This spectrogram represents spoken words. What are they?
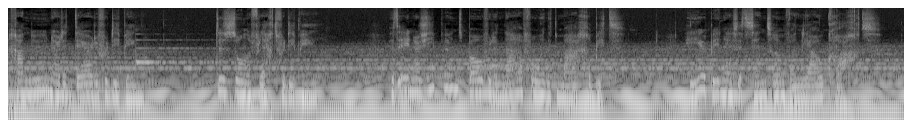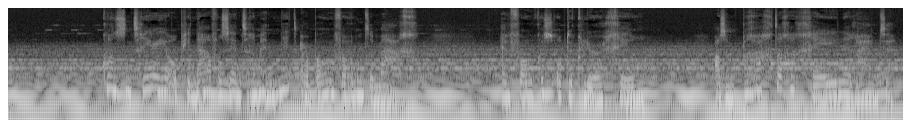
Ga nu naar de derde verdieping, de zonnevlechtverdieping. Het energiepunt boven de navel in het maaggebied. Hier binnen is het centrum van jouw kracht. Concentreer je op je navelcentrum en net erboven rond de maag. En focus op de kleur geel. Als een prachtige gele ruimte.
